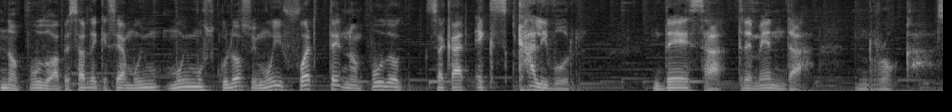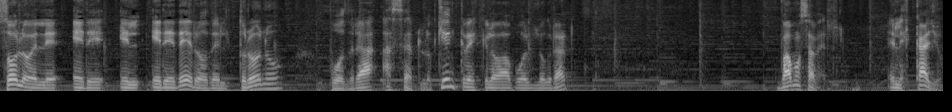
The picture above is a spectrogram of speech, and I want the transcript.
no pudo, a pesar de que sea muy, muy musculoso y muy fuerte, no pudo sacar Excalibur de esa tremenda roca. Solo el, el heredero del trono podrá hacerlo. ¿Quién crees que lo va a poder lograr? Vamos a ver. El escayo.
